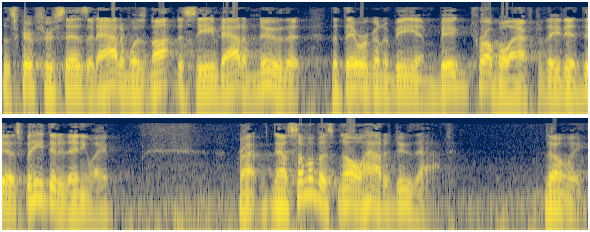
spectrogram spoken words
The scripture says that Adam was not deceived. Adam knew that, that they were going to be in big trouble after they did this, but he did it anyway. Right Now, some of us know how to do that, don't we?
